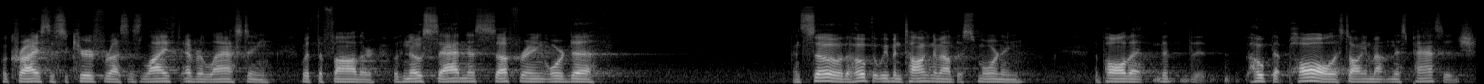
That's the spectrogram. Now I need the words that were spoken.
What Christ has secured for us is life everlasting with the Father, with no sadness, suffering, or death. And so, the hope that we've been talking about this morning, the, Paul that, the, the hope that Paul is talking about in this passage,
